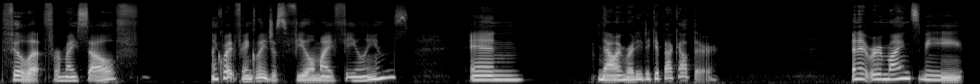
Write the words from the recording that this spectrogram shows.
fill up for myself. And quite frankly, just feel my feelings. And now I'm ready to get back out there. And it reminds me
